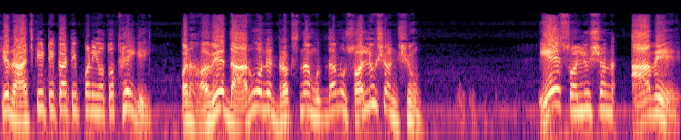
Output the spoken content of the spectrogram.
કે રાજકીય ટીકા ટિપ્પણીઓ તો થઈ ગઈ. પણ હવે દારૂ અને ડ્રગ્સના મુદ્દાનું સોલ્યુશન શું? એ સોલ્યુશન આવે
